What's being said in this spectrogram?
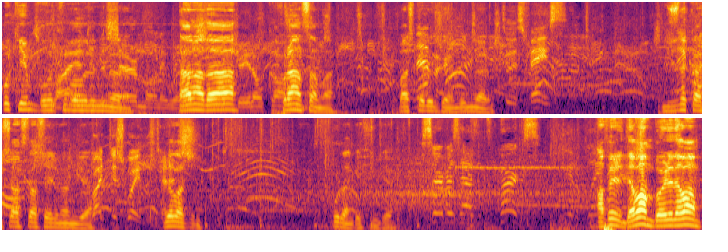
Bu kim? Bunun kim olduğunu bilmiyorum. Kanada, Fransa mı? Başka bir ülke mi bilmiyorum. Yüzüne karşı asla söylemem diyor. Yol açın. Buradan geçin diyor. Aferin devam böyle devam.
